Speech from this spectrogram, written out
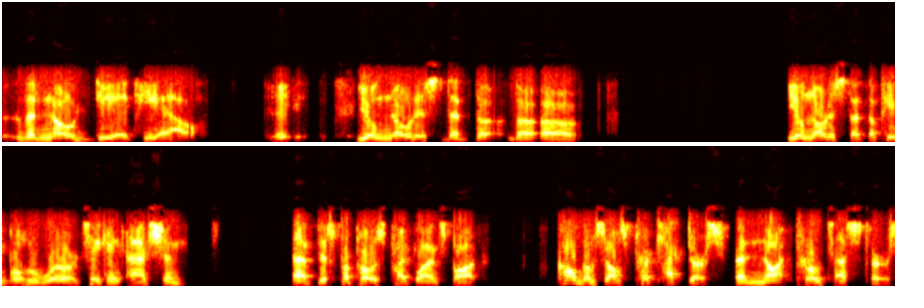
the no DAPL, you'll notice that the the uh, you'll notice that the people who were taking action at this proposed pipeline spot called themselves protectors and not protesters.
